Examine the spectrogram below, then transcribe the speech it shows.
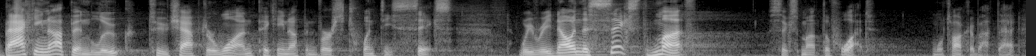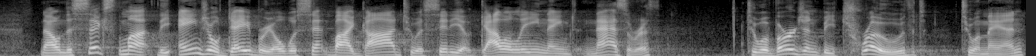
Backing up in Luke to chapter 1, picking up in verse 26, we read Now, in the sixth month, Sixth month of what? We'll talk about that. Now, in the sixth month, the angel Gabriel was sent by God to a city of Galilee named Nazareth to a virgin betrothed to a man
